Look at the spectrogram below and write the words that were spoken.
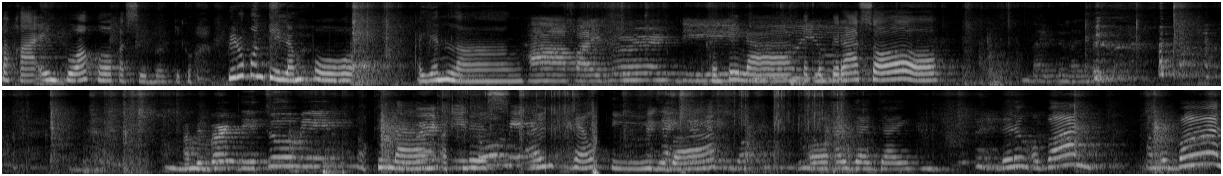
pakain po ako kasi birthday ko. Pero konti lang po. Ayan lang. Happy birthday. Konti lang. Tatlong piraso. Live to live. Happy birthday to me. Okay lang. At birthday to least. I'm healthy. Di ba? Okay, Jai Din ang uban. Ang uban.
